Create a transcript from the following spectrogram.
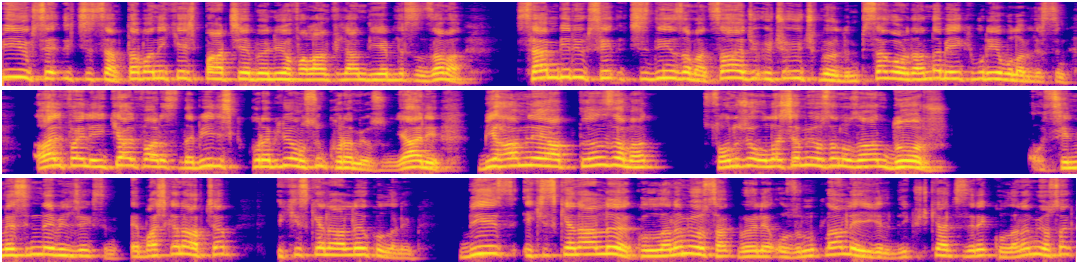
bir yükseklik çizsem tabanı iki eş parçaya bölüyor falan filan diyebilirsiniz ama sen bir yükseklik çizdiğin zaman sadece 3'ü 3 böldün. Pisagor'dan da belki burayı bulabilirsin. Alfa ile 2 alfa arasında bir ilişki kurabiliyor musun? Kuramıyorsun. Yani bir hamle yaptığın zaman sonuca ulaşamıyorsan o zaman dur. O silmesini de bileceksin. E başka ne yapacağım? İkizkenarlığı kullanayım. Biz ikizkenarlığı kullanamıyorsak böyle uzunluklarla ilgili dik üçgen çizerek kullanamıyorsak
